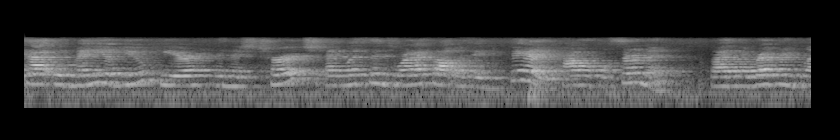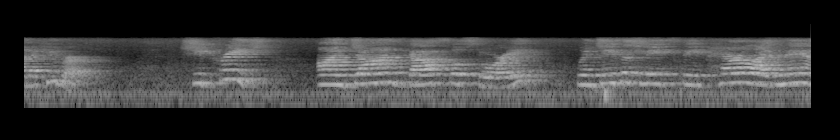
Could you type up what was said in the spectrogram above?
sat with many of you here in this church and listened to what I thought was a very powerful sermon by the Reverend Glenna Huber. She preached on John's gospel story when Jesus meets the paralyzed man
